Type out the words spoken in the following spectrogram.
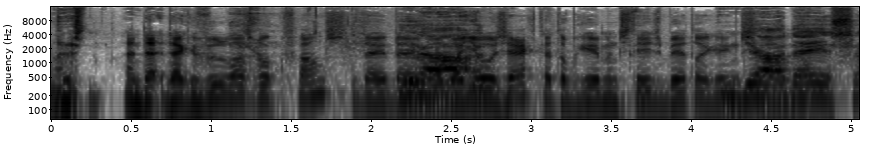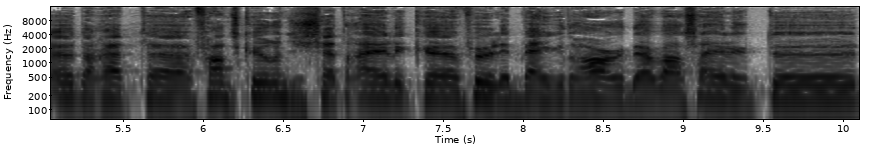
En, Dus- en dat, dat gevoel was ook, Frans? Dat, dat, Ja, wat Jo zegt, dat het op een gegeven moment steeds beter ging Ja, samen? dat is, eh, daar had eh, Frans Keurentjes er eigenlijk eh, veel in bijgedragen. Dat was eigenlijk de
